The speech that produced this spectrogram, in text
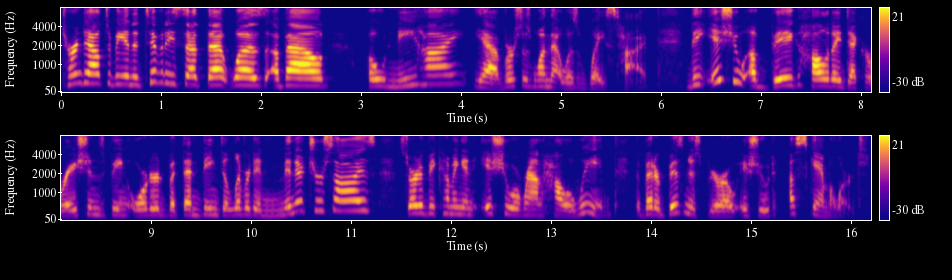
turned out to be a nativity set that was about oh knee high yeah versus one that was waist high the issue of big holiday decorations being ordered but then being delivered in miniature size started becoming an issue around halloween the better business bureau issued a scam alert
